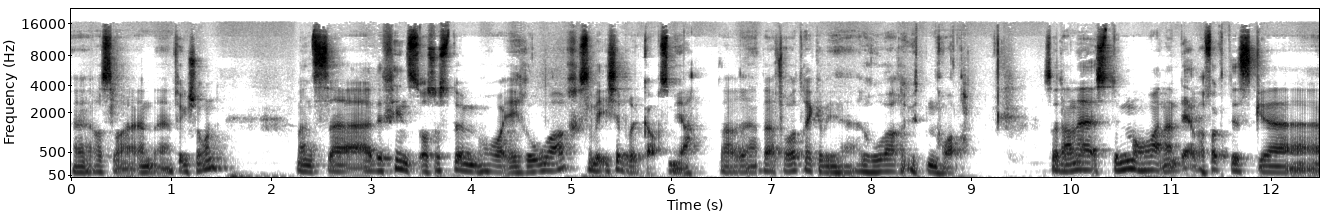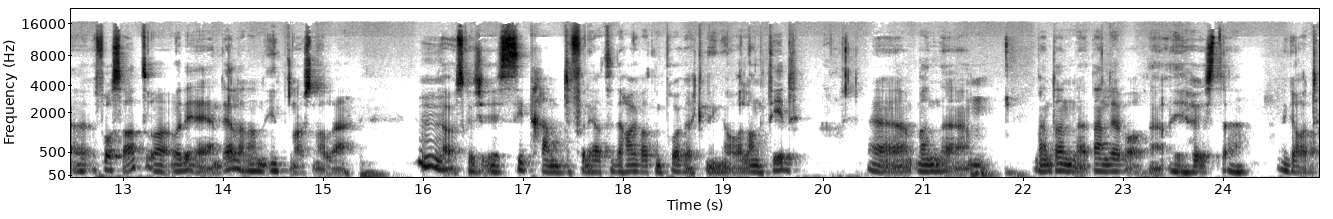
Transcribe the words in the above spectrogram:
eh, altså en, en funksjon. Mens det fins også stum H i Roar, som vi ikke bruker så mye. Der, der foretrekker vi Roar uten H. Så denne stumme H-en lever faktisk eh, fortsatt, og, det er en del av den internasjonale mm. jeg skal ikke si trend, for det har jo vært en påvirkning over lang tid. Eh, men, eh, men den, den, lever i høyeste grad.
